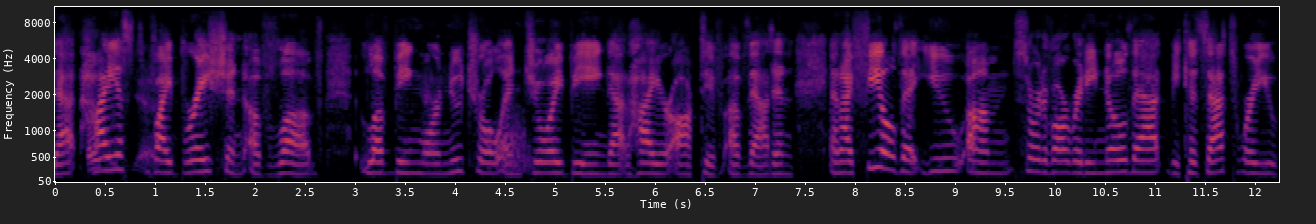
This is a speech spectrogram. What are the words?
that oh, highest yes. vibration of love, love being more neutral and joy being that higher octave of that. And and I feel that you um, sort of already know that because that's where you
